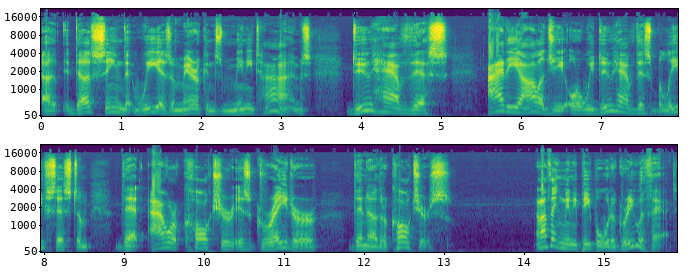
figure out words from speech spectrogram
uh, it does seem that we as Americans many times do have this ideology, or we do have this belief system that our culture is greater than other cultures. And I think many people would agree with that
